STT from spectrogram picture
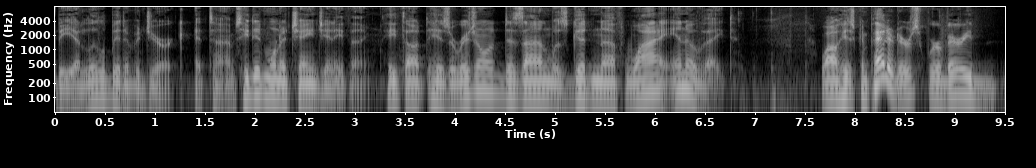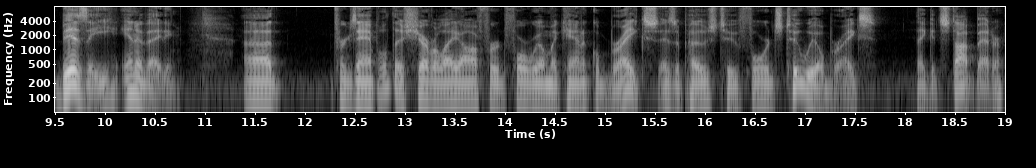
be a little bit of a jerk at times. He didn't want to change anything. He thought his original design was good enough. Why innovate? While his competitors were very busy innovating. Uh, for example, the Chevrolet offered four wheel mechanical brakes as opposed to Ford's two wheel brakes. They could stop better.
